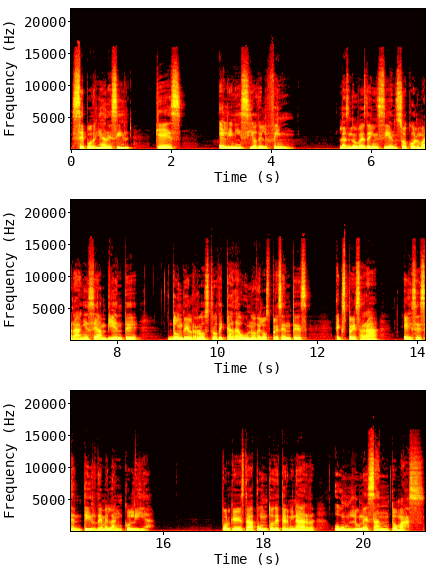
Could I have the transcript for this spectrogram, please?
Se podría decir que es el inicio del fin. Las nubes de incienso colmarán ese ambiente donde el rostro de cada uno de los presentes expresará ese sentir de melancolía. Porque está a punto de terminar un lunes santo más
